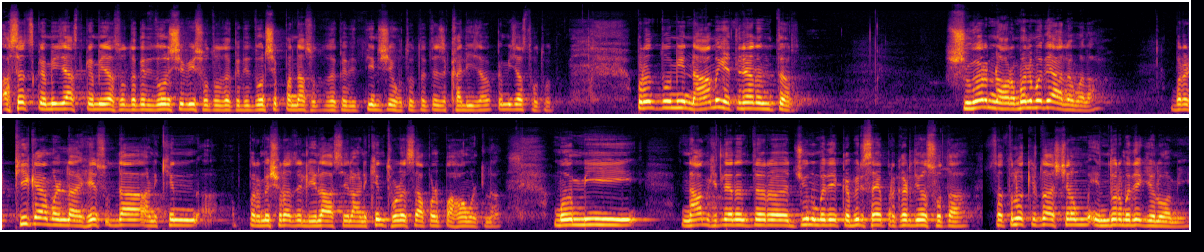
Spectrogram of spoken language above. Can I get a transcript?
असंच कमी जास्त कमी जास्त होतं कधी दोनशे वीस होत होतं कधी दोनशे पन्नास होत होतं कधी तीनशे होत होतं त्याच्याखाली जा कमी जास्त होत होतं. परंतु मी नाम घेतल्यानंतर शुगर नॉर्मलमध्ये आलं मला. बरं ठीक आहे म्हणलं हे सुद्धा आणखीन परमेश्वराचं लीला असेल आणखीन थोडंसं आपण पाहावं म्हटलं. मग मी नाम घेतल्यानंतर जूनमध्ये कबीर साहेब प्रकट दिवस होता. सतलो कीर्तनाश्रम इंदोरमध्ये गेलो आम्ही.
